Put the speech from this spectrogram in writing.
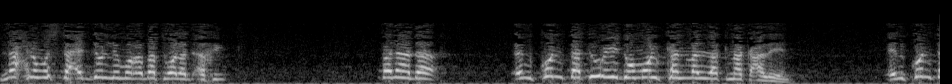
نحن مستعدون لمرضة ولد أخي. فنادى إن كنت تريد ملكا ملكناك عليه. إن كنت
